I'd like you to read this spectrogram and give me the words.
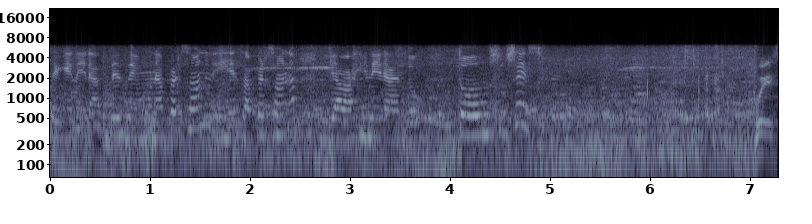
se generan desde una persona y esa persona ya va generando todo un suceso. Pues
